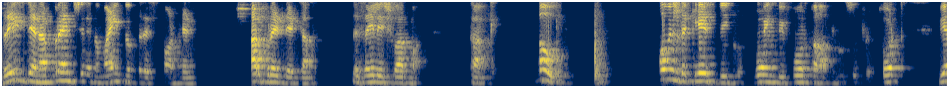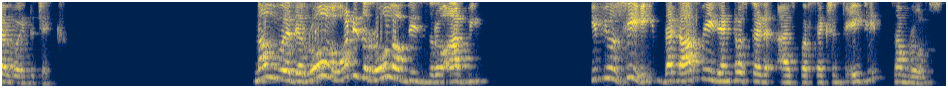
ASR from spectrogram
raised an apprehension in the mind of the respondent, corporate debtor, the Sailesh Verma. Okay. Now, how will the case be going before the Supreme Court? We are going to check. Now, the role, what is the role of this RP? If you see that RP is entrusted as per section 18, some rules.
